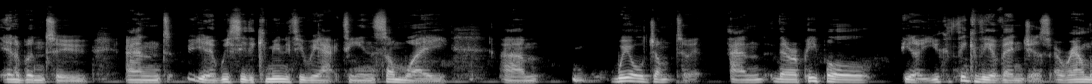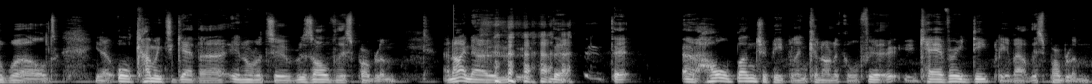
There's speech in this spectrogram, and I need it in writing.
in Ubuntu, and you know we see the community reacting in some way. Um, we all jump to it, and there are people. You know, you could think of the Avengers around the world, you know, all coming together in order to resolve this problem. And I know that that a whole bunch of people in Canonical care very deeply about this problem,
